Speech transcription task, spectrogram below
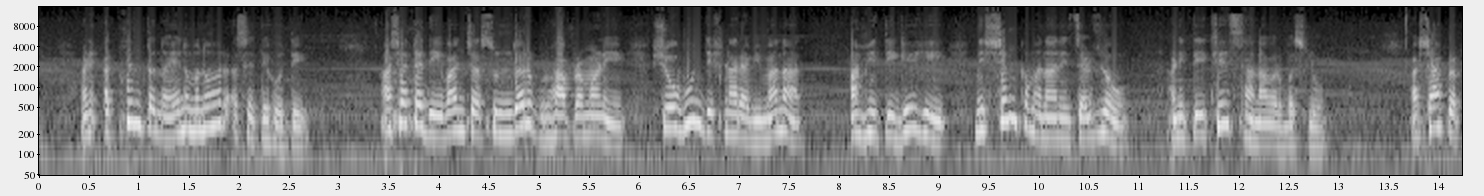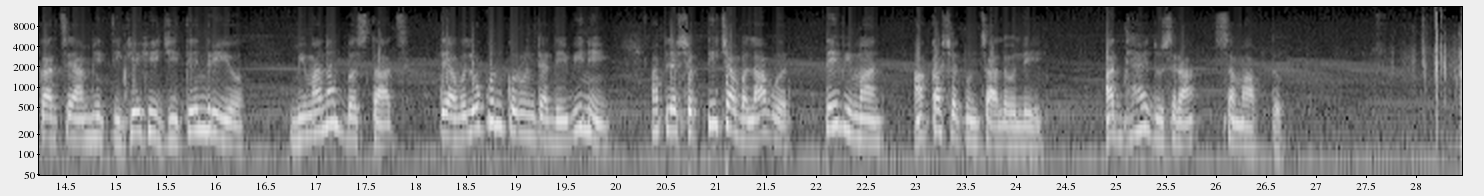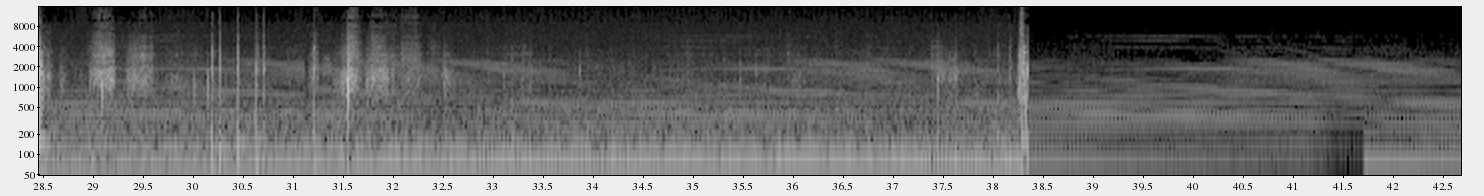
आणि अत्यंत नयनमनोहर असे ते होते. अशा त्या देवांच्या सुंदर गृहाप्रमाणे शोभून दिसणाऱ्या विमानात आम्ही तिघेही निशंक मनाने चढलो आणि तेथील स्थानावर बसलो. अशा प्रकारचे आम्ही तिघेही जितेंद्रिय विमानात बसताच ते अवलोकन करून त्या देवीने आपल्या शक्तीच्या बलावर ते विमान आकाशातून चालवले. अध्याय दुसरा समाप्त.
